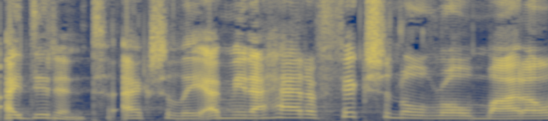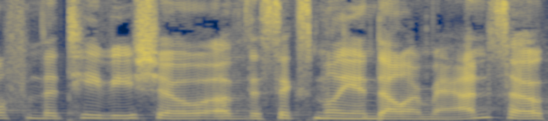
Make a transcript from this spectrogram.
I didn't actually. I mean, I had a fictional role model from the TV show of the Six Million Dollar Man. So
